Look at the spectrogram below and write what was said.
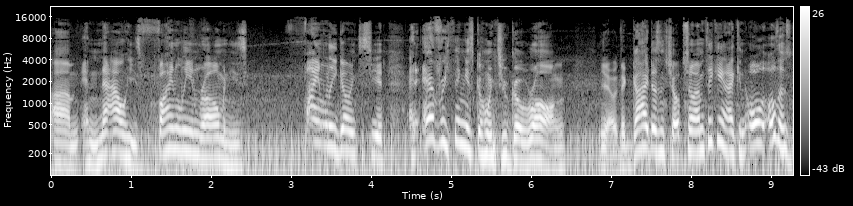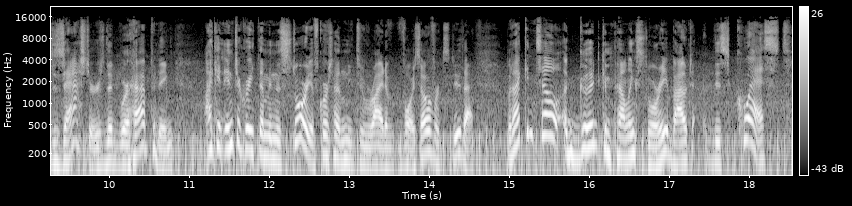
Um, and now he's finally in Rome and he's finally going to see it, and everything is going to go wrong. You know, the guy doesn't show up. So I'm thinking I can, all, all those disasters that were happening, I can integrate them in the story. Of course, I need to write a voiceover to do that. But I can tell a good, compelling story about this quest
